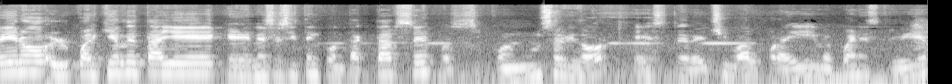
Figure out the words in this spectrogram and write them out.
pero cualquier detalle que necesiten contactarse, pues con un servidor, este, de hecho igual por ahí me pueden escribir,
